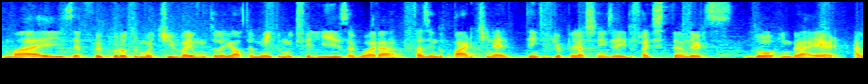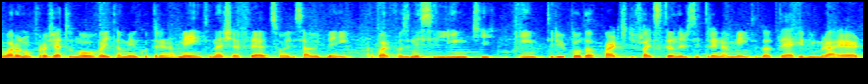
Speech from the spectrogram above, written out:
Mas é, foi por outro motivo aí muito legal também, tô muito feliz. Agora fazendo parte, né, dentro de operações aí do Flight Standards do Embraer. Agora num projeto novo aí também com treinamento, né, chefe Edson, ele sabe bem. Agora fazendo esse link entre toda a parte de Flight Standards e treinamento da TR do Embraer.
